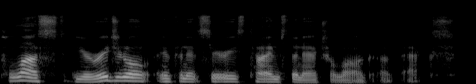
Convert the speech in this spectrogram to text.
plus the original infinite series times the natural log of x.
